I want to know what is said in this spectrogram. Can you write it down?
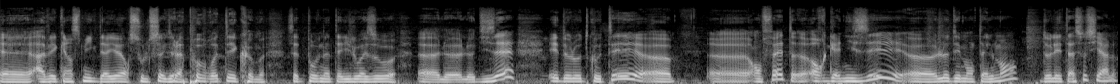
euh, avec un SMIC d'ailleurs sous le seuil de la pauvreté comme cette pauvre Nathalie Loiseau euh, le, le disait, et de l'autre côté en fait organiser le démantèlement de l'État social.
